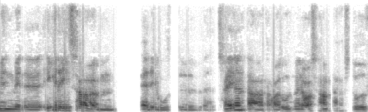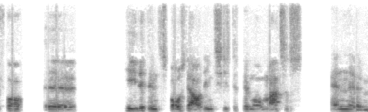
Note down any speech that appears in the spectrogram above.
Men, men uh, ikke alene så um, er det jo uh, træneren, der, der røg ud, men også ham, der har stået for uh, hele den sportslige afdeling de sidste fem år. Martins, han, uh,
